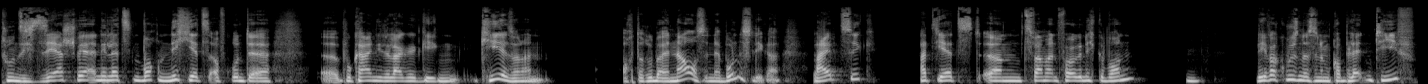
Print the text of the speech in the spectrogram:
tun sich sehr schwer in den letzten Wochen. Nicht jetzt aufgrund der äh, Pokalniederlage gegen Kiel, sondern auch darüber hinaus in der Bundesliga. Leipzig hat jetzt ähm, zweimal in Folge nicht gewonnen. Leverkusen ist in einem kompletten Tief.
